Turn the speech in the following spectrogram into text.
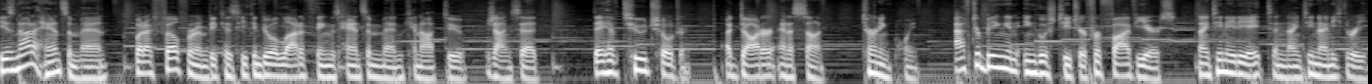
He is not a handsome man, but I fell for him because he can do a lot of things handsome men cannot do, Zhang said. They have two children, a daughter and a son. Turning point. After being an English teacher for five years, 1988 to 1993,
